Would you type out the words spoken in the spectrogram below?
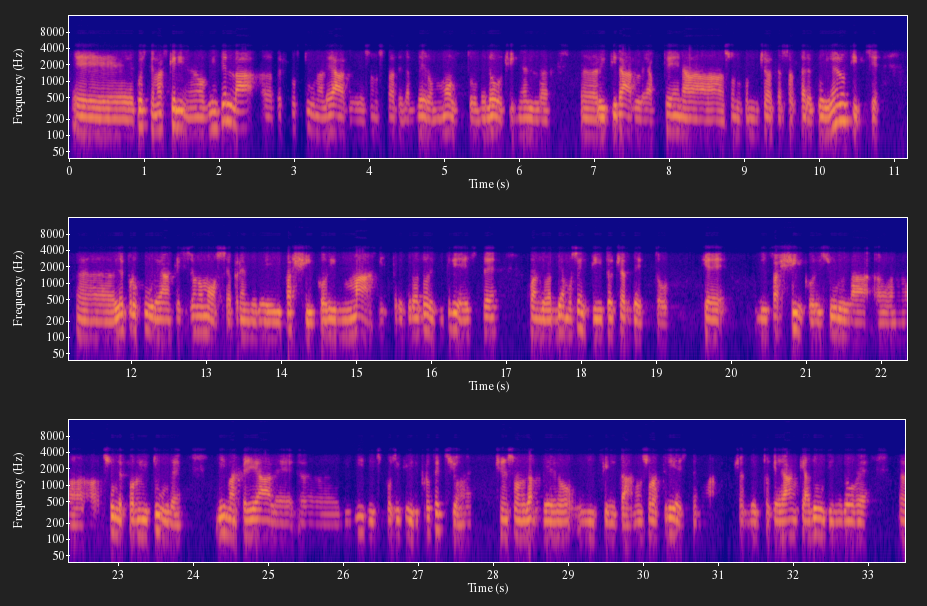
E queste mascherine erano venute là, eh, per fortuna le ASL sono state davvero molto veloci nel eh, ritirarle appena sono cominciate a saltare fuori le notizie. Eh, le procure anche si sono mosse a prendere dei fascicoli, ma il procuratore di Trieste, quando l'abbiamo sentito, ci ha detto che i fascicoli sulla, uh, sulle forniture di materiale, uh, di, di dispositivi di protezione ce ne sono davvero un'infinità, non solo a Trieste, ma ci ha detto che anche ad Udine dove eh,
